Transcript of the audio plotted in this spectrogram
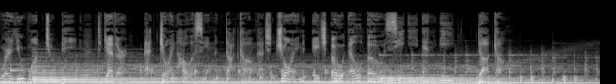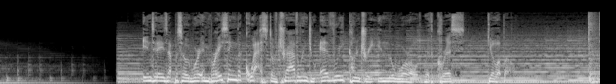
where you want to be together at joinholocene.com. That's join, H O L O C E N E.com. In today's episode, we're embracing the quest of traveling to every country in the world with Chris Guillebeau.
